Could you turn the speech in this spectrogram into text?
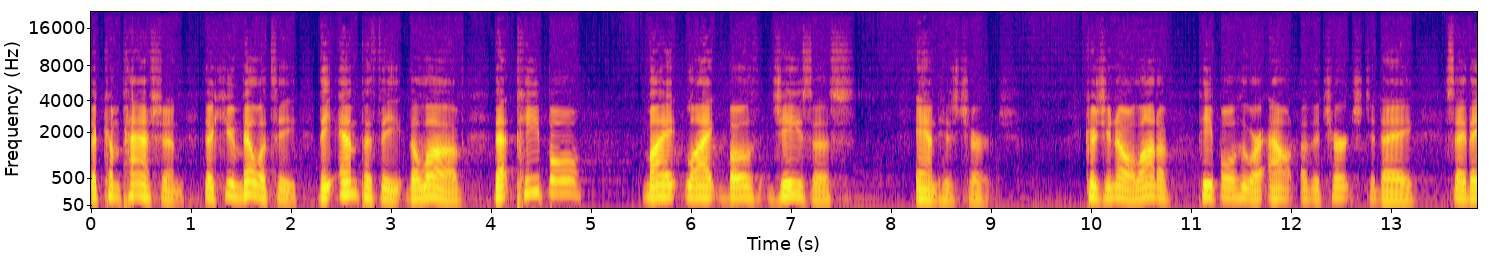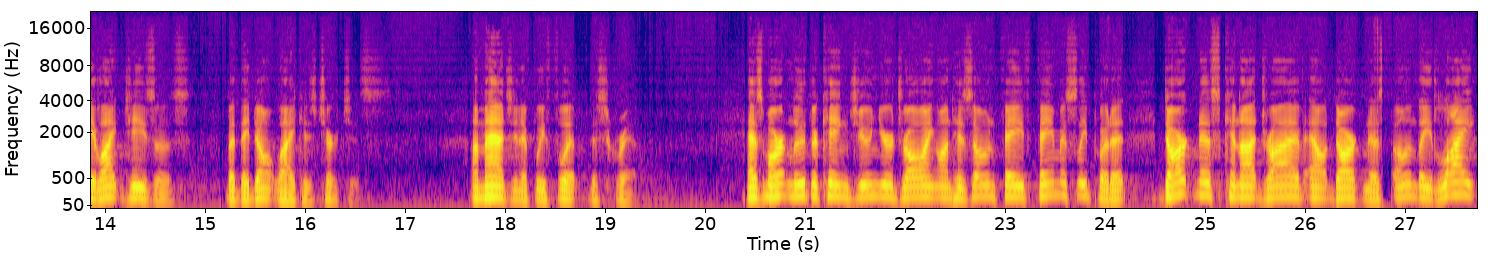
the compassion, the humility, the empathy, the love, that people might like both Jesus and his church. Because you know, a lot of people who are out of the church today say they like Jesus, but they don't like his churches. Imagine if we flip the script. As Martin Luther King Jr., drawing on his own faith, famously put it, darkness cannot drive out darkness, only light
